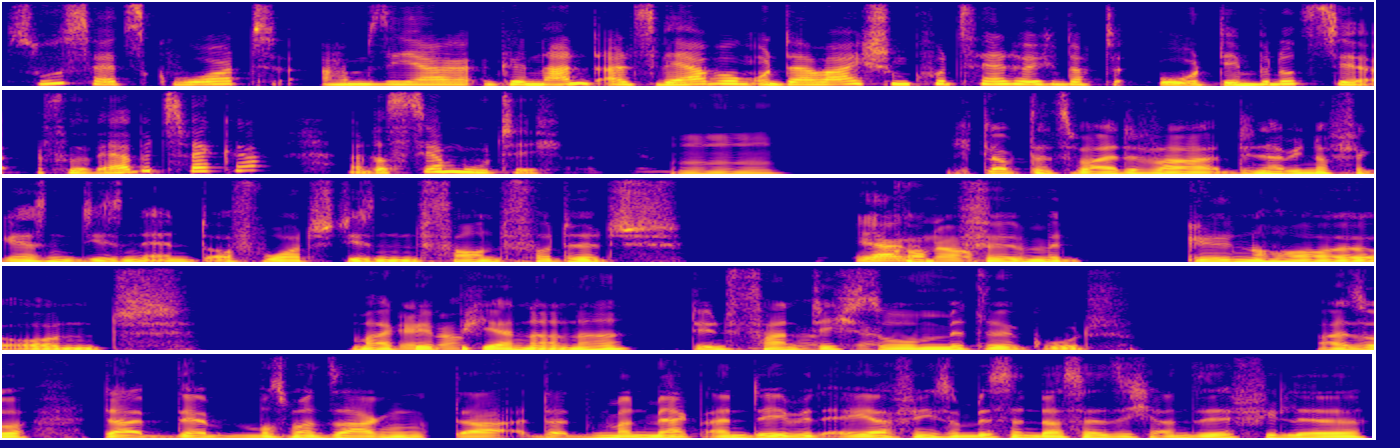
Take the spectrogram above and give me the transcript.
Suicide Squad haben sie ja genannt als Werbung und da war ich schon kurz hellhörig und dachte, oh, den benutzt ihr für Werbezwecke? Ja, das ist ja mutig. Mhm. Ich glaube, der zweite war, den habe ich noch vergessen, diesen End of Watch, diesen Found Footage ja, Kopffilm genau. mit Gildenhall und Michael genau. Piana, ne? Den fand ja, ich ja. so mittelgut. Also, da, da muss man sagen, da, da, man merkt an David Ayer, finde ich so ein bisschen, dass er sich an sehr viele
